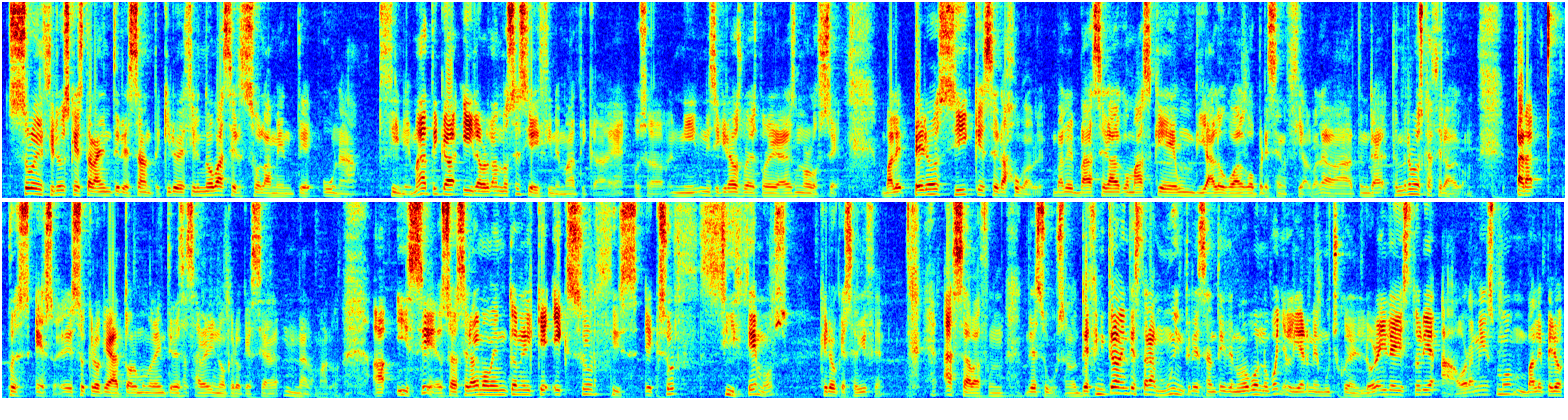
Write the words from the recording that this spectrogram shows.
solo deciros que estará interesante. Quiero decir, no va a ser solamente una cinemática. Y la verdad, no sé si hay cinemática, ¿eh? O sea, ni, siquiera os voy a spoiler, no lo sé. ¿Vale? Pero sí que será jugable, ¿vale? Va a ser algo más que un diálogo, algo presencial, ¿vale? tendremos que hacer algo. Para pues eso, eso creo que a todo el mundo le interesa saber y no creo que sea nada malo. Ah, y sí, o sea, será el momento en el que exorcicemos, creo que se dice, a Sabathun de su gusano. Definitivamente estará muy interesante y de nuevo no voy a liarme mucho con el lore y la historia ahora mismo, ¿vale? Pero,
